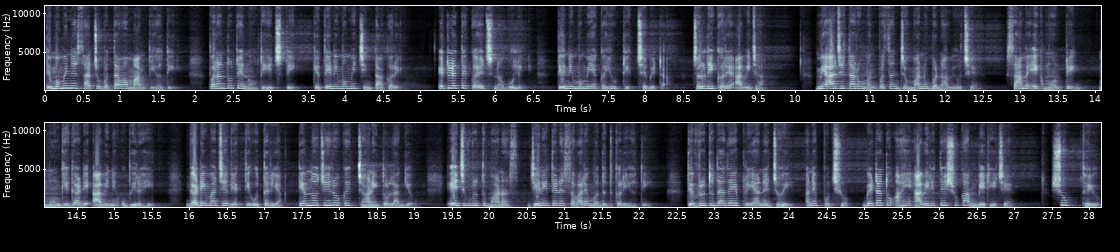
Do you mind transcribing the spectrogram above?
તે મમ્મીને સાચું બતાવવા માંગતી હતી, પરંતુ તે નહોતી ઈચ્છતી કે તેની મમ્મી ચિંતા કરે. એટલે તે કંઈ જ ન બોલી. તેની મમ્મીએ કહ્યું, ઠીક છે બેટા, જલ્દી ઘરે આવી જા. મેં આજે તારું મનપસંદ જમવાનું બનાવ્યું છે. સામે એક મોટી મોંઘી ગાડી આવીને ઊભી રહી. ગાડીમાં જે વ્યક્તિ ઉતર્યા, તેમનો ચહેરો કંઈક જાણીતો લાગ્યો. એ જ વૃદ્ધ માણસ, જેની તેણે સવારે મદદ કરી હતી. તે વૃદ્ધ દાદાએ પ્રિયાને જોઈ અને પૂછ્યું, બેટા, તું અહીં આવી રીતે શું કામ બેઠી છે? શું થયું?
